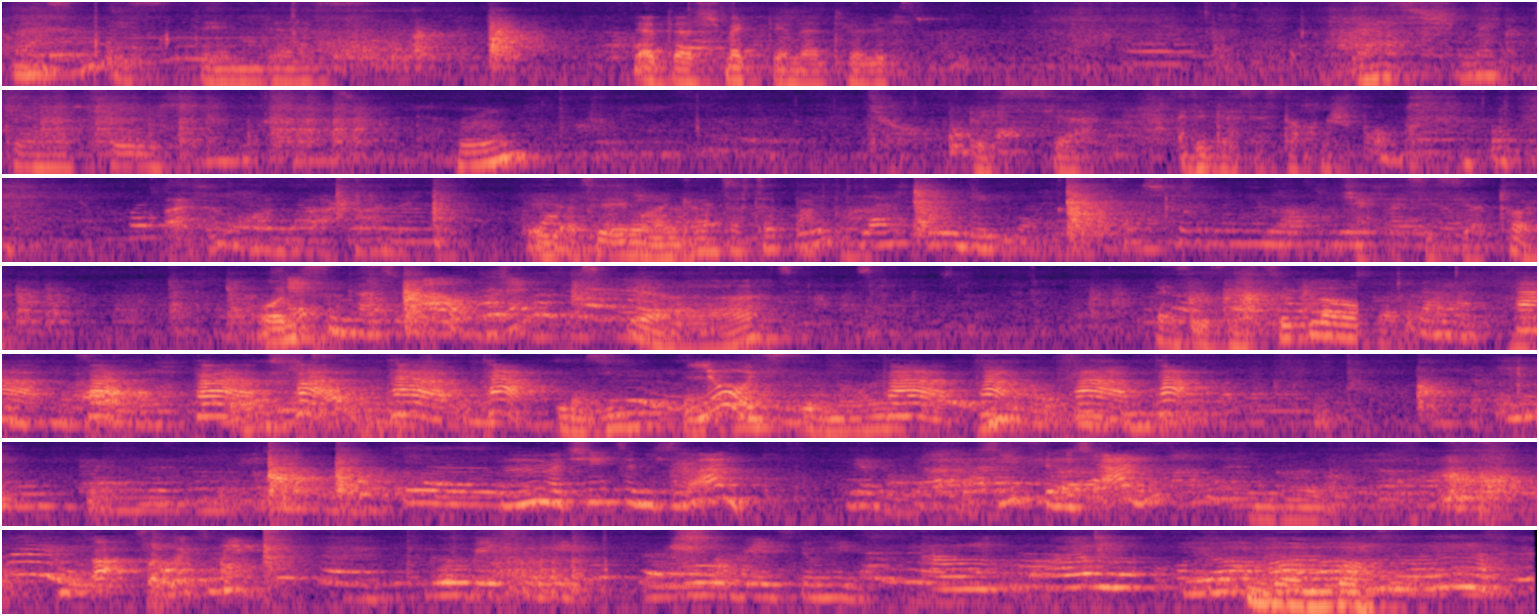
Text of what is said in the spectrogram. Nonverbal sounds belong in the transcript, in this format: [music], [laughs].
Was ist denn das? Ja, das schmeckt dir natürlich. Das schmeckt dir natürlich. Hm? Du bist ja. Also, das ist doch ein Sprung. Also, unwahrscheinlich. Ja, Als wir eben reinkamen, sagt der Papa. Ja, das ist ja toll. Und? Essen kannst du auch, ne? Ja. Es ist nicht zu glauben. Pa, pa, pa, pa, pa, pa. Los! Pa, pa, pa, pa. Hm, was schielst du nicht so an? Schielst du mich an? Go So it's me. Go be to him. Go be to him. Um, yeah.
